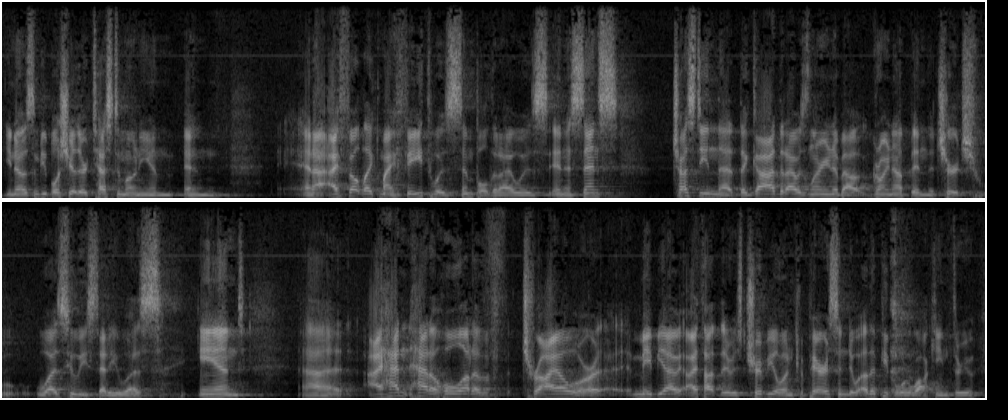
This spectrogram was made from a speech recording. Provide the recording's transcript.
You know, some people share their testimony, and, and, and I felt like my faith was simple, that I was, in a sense, trusting that the God that I was learning about growing up in the church was who he said he was. And uh, I hadn't had a whole lot of trial, or maybe I, I thought it was trivial in comparison to what other people were walking through.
